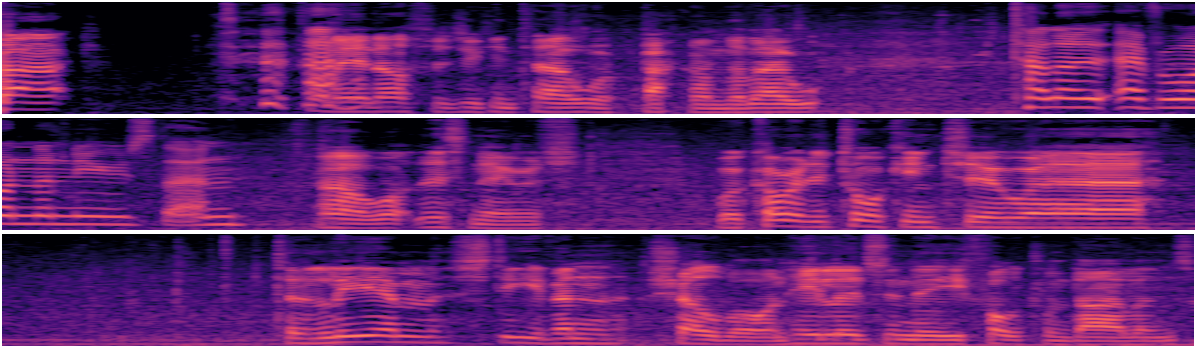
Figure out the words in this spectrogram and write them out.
Back. Funny enough, as you can tell, we're back on the boat. Tell everyone the news then. Oh, what this news? We're currently talking to uh, to Liam Stephen Shelbourne. He lives in the Falkland Islands,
